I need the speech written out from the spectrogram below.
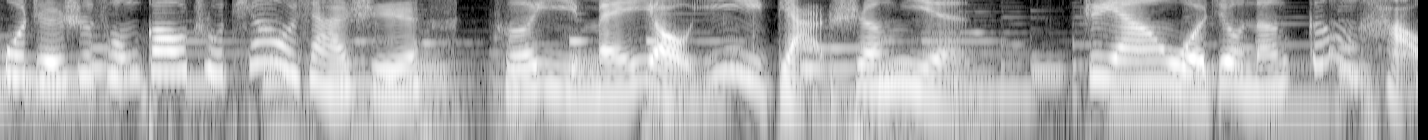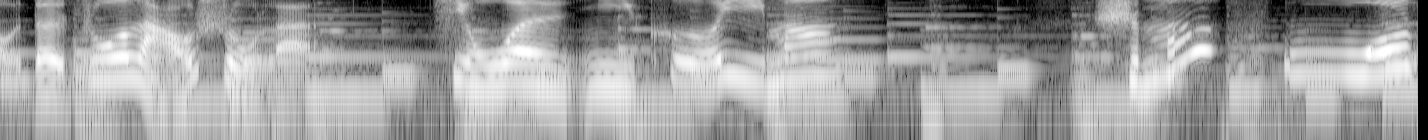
或者是从高处跳下时，可以没有一点声音，这样我就能更好的捉老鼠了。请问你可以吗？什么？我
